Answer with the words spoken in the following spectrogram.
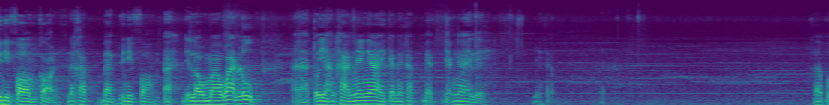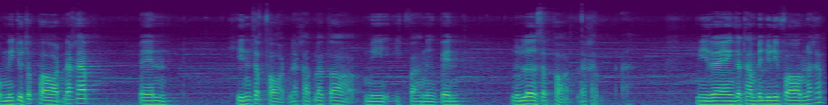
ยูนิฟอร์มก่อนนะครับ แบบยูนิฟอร์มอะเดี๋ยวเรามาวาดรูปตัวอย่างคานง่าย ๆ กันนะครับ แบบอย่างง่ายเลยนี่ครับครับผมมีจุดซัพพอร์ตนะครับ เป็น หินซัพพอร์ตนะครับ แล้วก็มีอีกฝั่งหนึ่งเป็นรูเลอร์ซัพพอร์ตนะครับ มีแรงกระทำเป็นยูนิฟอร์มนะครับ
